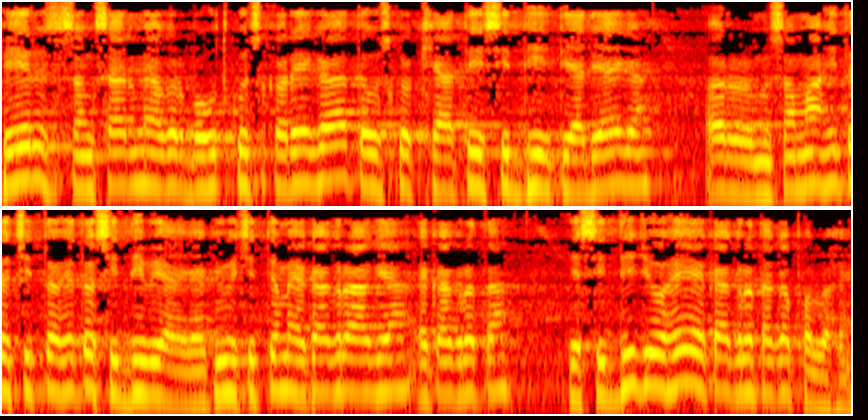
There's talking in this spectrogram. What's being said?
फिर संसार में अगर बहुत कुछ करेगा तो उसको ख्याति, सिद्धि इत्यादि आएगा। और समाहित चित्त है तो सिद्धि भी आएगा, क्योंकि चित्त में एकाग्र आ गया, एकाग्रता। ये सिद्धि जो है, एकाग्रता का फल है।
